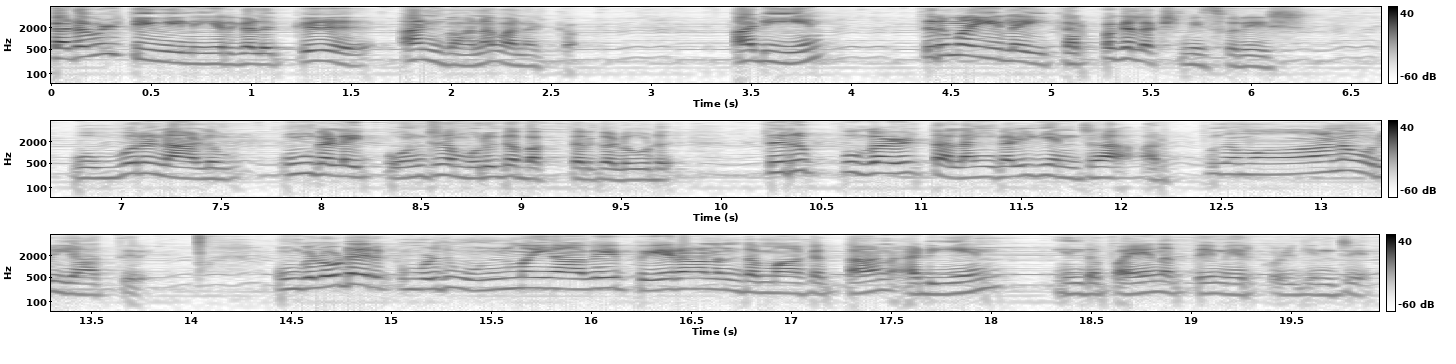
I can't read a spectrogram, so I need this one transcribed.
கடவுள் டிவி நேயர்களுக்கு அன்பான வணக்கம். அடியேன் திருமயிலை கற்பகலட்சுமி சுரேஷ். ஒவ்வொரு நாளும் உங்களை போன்ற முருக பக்தர்களோடு திருப்புகழ் தலங்கள் என்ற அற்புதமான ஒரு யாத்திரை. உங்களோடு இருக்கும் பொழுது உண்மையாவே பேரானந்தமாகத்தான் அடியேன் இந்த பயணத்தை மேற்கொள்கின்றேன்.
